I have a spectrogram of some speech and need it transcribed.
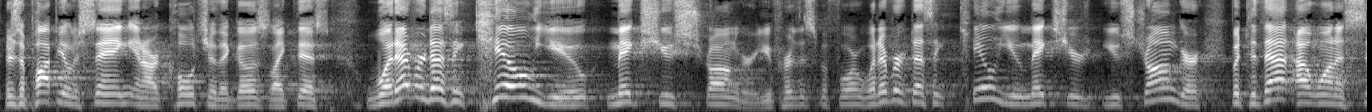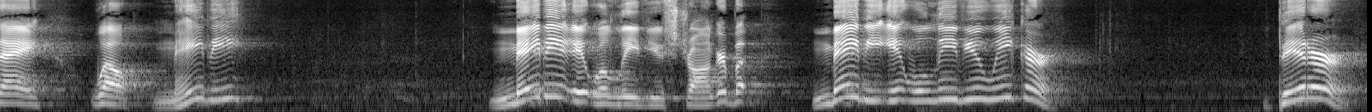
There's a popular saying in our culture that goes like this Whatever doesn't kill you makes you stronger. You've heard this before? Whatever doesn't kill you makes you, you stronger. But to that, I want to say, well, maybe. Maybe it will leave you stronger, but maybe it will leave you weaker, bitter,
